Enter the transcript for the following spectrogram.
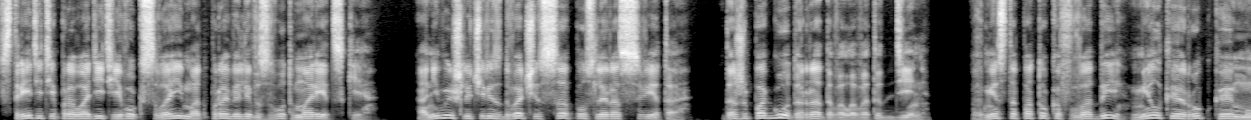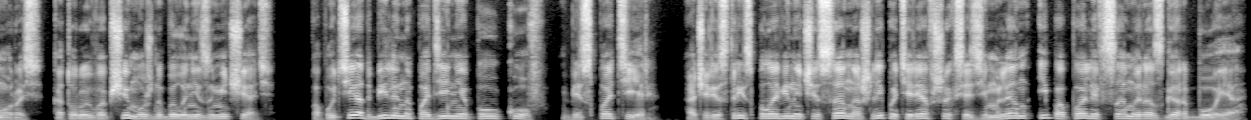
Встретить и проводить его к своим отправили взвод Морецки. Они вышли через два часа после рассвета. Даже погода радовала в этот день. Вместо потоков воды мелкая робкая морось, которую вообще можно было не замечать. По пути отбили нападение пауков, без потерь, а через три с половиной часа нашли потерявшихся землян и попали в самый разгар боя.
